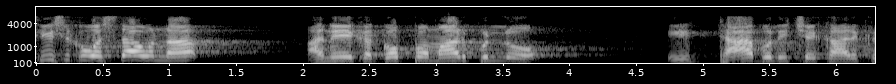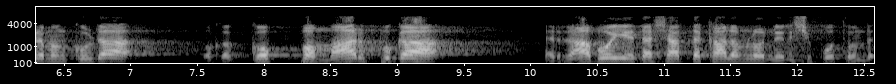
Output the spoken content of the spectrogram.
తీసుకువస్తా ఉన్న అనేక గొప్ప మార్పుల్లో ఈ ట్యాబులు ఇచ్చే కార్యక్రమం కూడా ఒక గొప్ప మార్పుగా రాబోయే దశాబ్ద కాలంలో నిలిచిపోతుంది.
